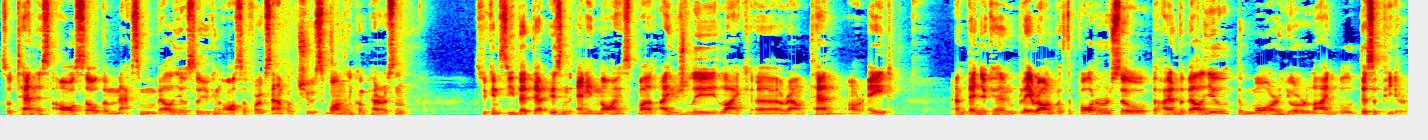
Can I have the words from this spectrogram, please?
So 10 is also the maximum value. So you can also, for example, choose one in comparison. So you can see that there isn't any noise, but I usually like uh, around 10 or 8 and then you can play around with the border. So the higher the value, the more your line will disappear.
